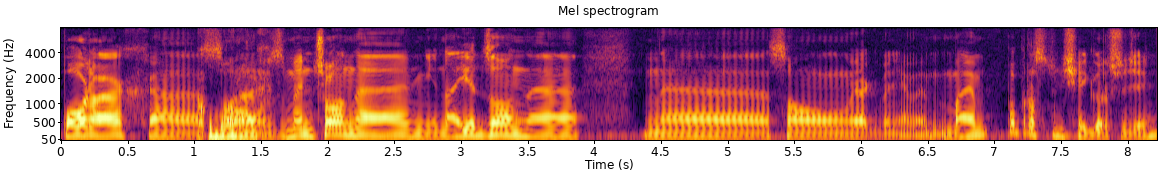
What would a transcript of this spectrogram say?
porach, e, Humorach. są zmęczone, nienajedzone, e, są jakby, nie wiem, mają po prostu dzisiaj gorszy dzień.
